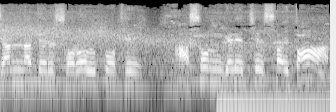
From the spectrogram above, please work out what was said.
জান্নাতের সরল পথে আসন গেড়েছে শয়তান।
